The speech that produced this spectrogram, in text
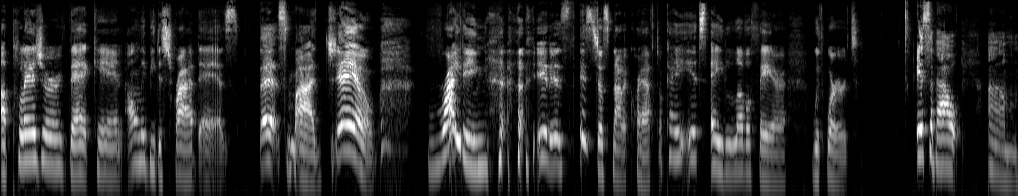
a pleasure that can only be described as that's my jam. Writing, it is, it's just not a craft, okay? It's a love affair with words. It's about um,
